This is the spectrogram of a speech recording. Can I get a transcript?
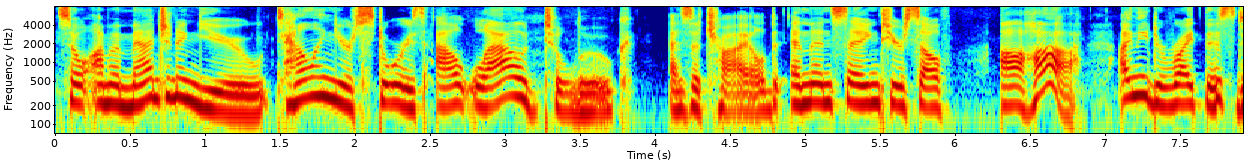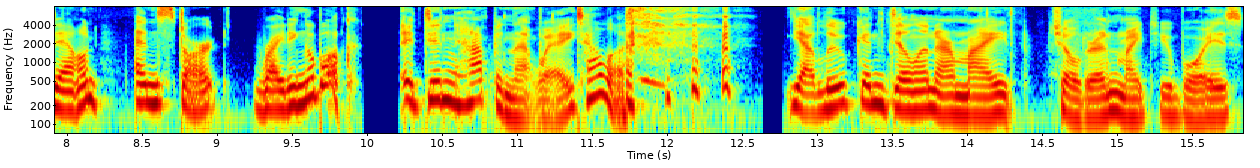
So I'm imagining you telling your stories out loud to Luke as a child and then saying to yourself, aha, I need to write this down and start writing a book. It didn't happen that way. Tell us. yeah, Luke and Dylan are my children, my two boys.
